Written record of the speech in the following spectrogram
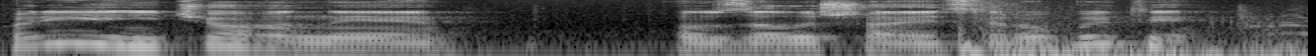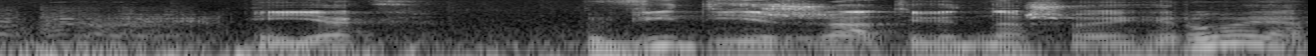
Хорі нічого не залишається робити. Як від'їжджати від нашого героя.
